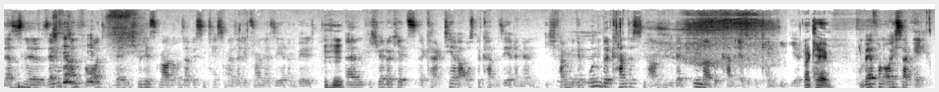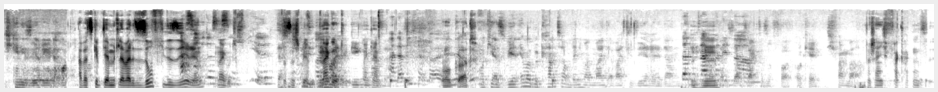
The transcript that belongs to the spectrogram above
Das ist eine sehr gute Antwort, denn ich würde jetzt mal unser Wissen testen, weil ihr seid jetzt neu in der Serienwelt. Mhm. Ähm, ich werde euch jetzt äh, Charaktere aus bekannten Serien nennen. Ich fange mit dem unbekanntesten an und die werden immer bekannt. Also ihr kennt die, ihr. Okay. Und wer von euch sagt, ey, ich kenne die Serie, der haut Aber es gibt ja mittlerweile so viele Serien. So, Na gut. Ist das, ist ein Spiel. Na gut. Okay. Oh Gott. Okay, also wir werden immer bekannter und wenn jemand meint, er weiß die Serie, dann, dann, mhm. dann sagt, sagt er sofort. Okay, ich fange mal an. Wahrscheinlich verkacken sie.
